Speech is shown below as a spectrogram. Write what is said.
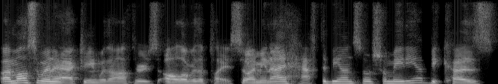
I'm also interacting with authors all over the place. So, I mean, I have to be on social media because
